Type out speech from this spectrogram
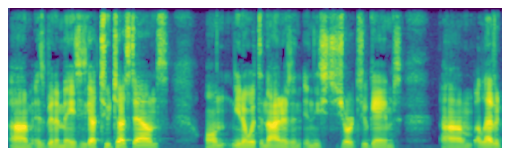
um, has been amazing. He's got two touchdowns on you know with the Niners in, in these short two games. Um, 11,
